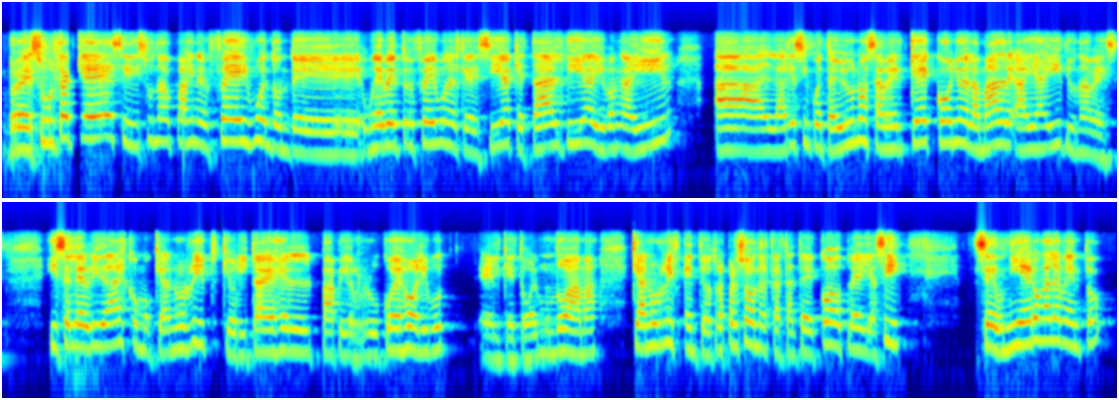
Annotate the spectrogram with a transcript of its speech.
Resulta que se hizo una página en Facebook en donde un evento en Facebook en el que decía que tal día iban a ir al área 51 a saber qué coño de la madre hay ahí de una vez. Y celebridades como Keanu Reeves, que ahorita es el papi ruco de Hollywood, el que todo el mundo ama, Keanu Reeves, entre otras personas, el cantante de Coldplay y así, se unieron al evento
